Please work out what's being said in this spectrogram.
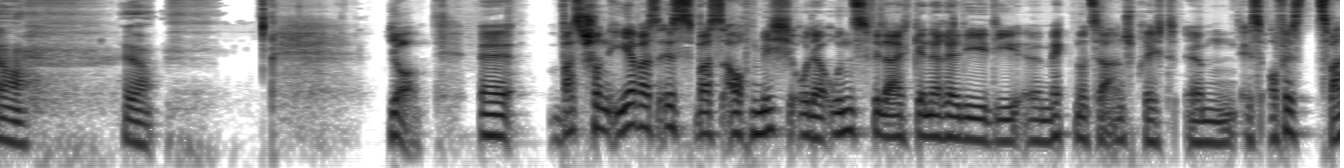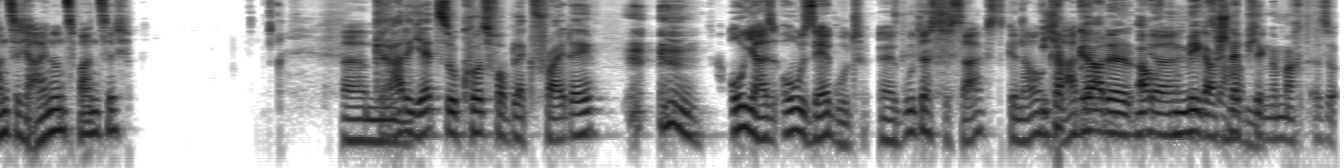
Ja, ja. Ja, äh, was schon eher was ist, was auch mich oder uns vielleicht generell die, die äh, Mac-Nutzer anspricht, ähm, ist Office 2021. Ähm, Gerade jetzt so kurz vor Black Friday. Oh ja, oh, sehr gut. Äh, gut, dass du sagst, genau. Ich habe gerade auch ein mega Schnäppchen gemacht. Also.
